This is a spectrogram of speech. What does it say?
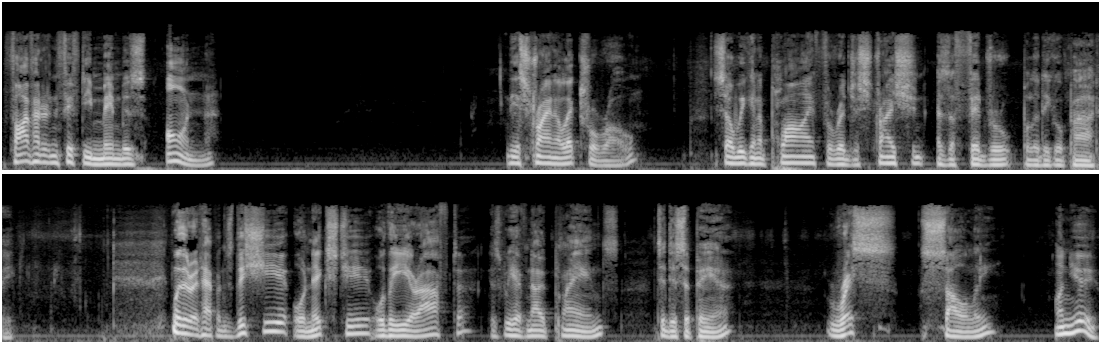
550 members on the Australian electoral roll so we can apply for registration as a federal political party. Whether it happens this year or next year or the year after, because we have no plans to disappear, rests solely on you.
